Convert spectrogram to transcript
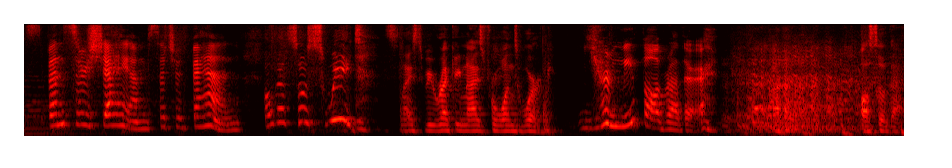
Spencer Shay, I'm such a fan. Oh, that's so sweet. It's nice to be recognized for one's work. You're Meatball Brother. Also that.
